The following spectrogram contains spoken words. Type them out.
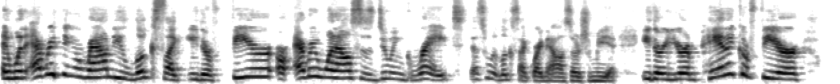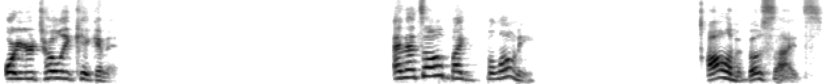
And when everything around you looks like either fear or everyone else is doing great, that's what it looks like right now on social media. Either you're in panic or fear, or you're totally kicking it. And that's all like baloney. All of it, both sides.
